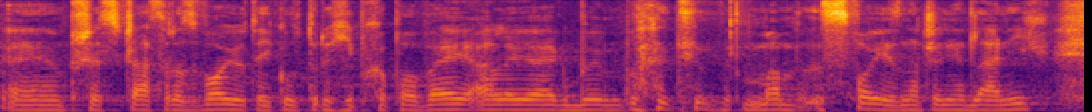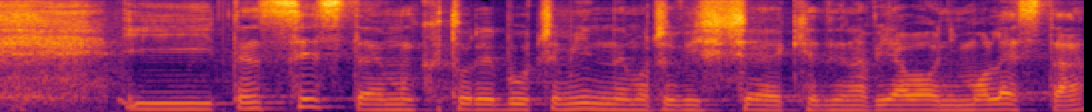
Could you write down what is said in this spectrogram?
e, przez czas rozwoju tej kultury hip-hopowej, ale jakby mam swoje znaczenie dla nich. I ten system, który był czym innym oczywiście, kiedy nawijała o nim molesta,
